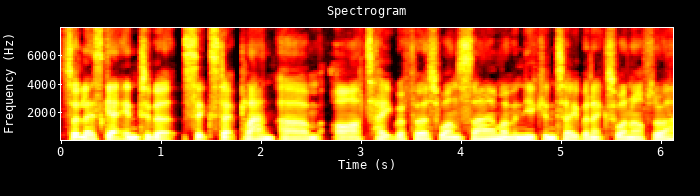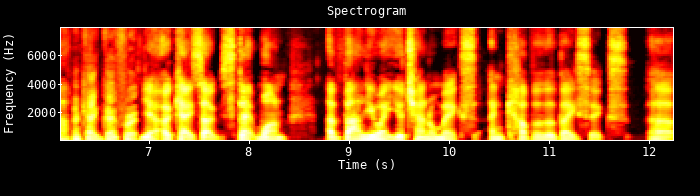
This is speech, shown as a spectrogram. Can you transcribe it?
So let's get into the six step plan. Um, I'll take the first one, Sam, and then you can take the next one after that. Okay, go for it. Yeah, okay. So, step one evaluate your channel mix and cover the basics. Uh,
